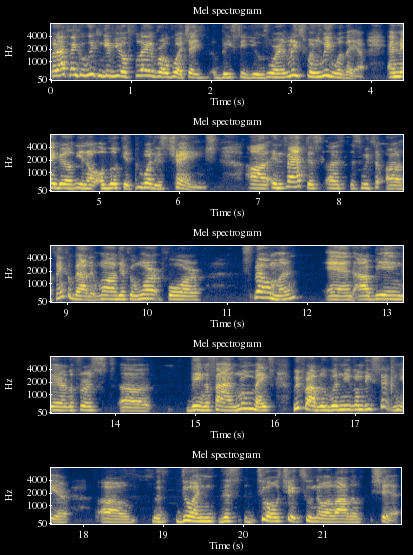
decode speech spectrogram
But I think we can give you a flavor of what HBCUs were, at least when we were there, and maybe you know a look at what has changed. Uh, in fact, as, uh, as we uh, think about it, Juan, if it weren't for Spelman and our being there, the first uh, being assigned roommates, we probably wouldn't even be sitting here uh, with doing this. Two old chicks who know a lot of shit.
